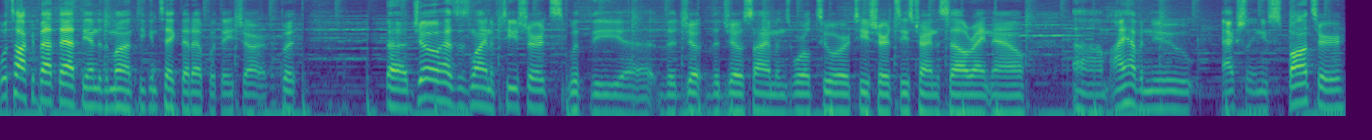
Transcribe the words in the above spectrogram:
we'll talk about that at the end of the month. You can take that up with HR. But uh, Joe has his line of T-shirts with the uh, the Joe the Joe Simons World Tour T-shirts he's trying to sell right now. Um, I have a new, actually a new sponsor,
